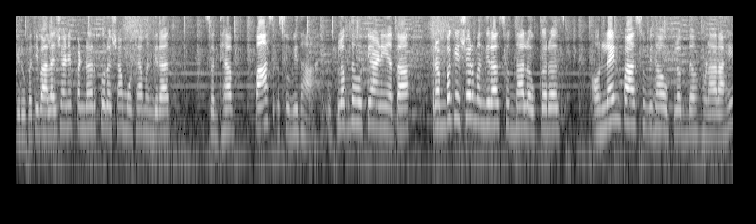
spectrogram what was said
तिरुपती बालाजी आणि पंढरपूर अशा मोठ्या मंदिरात सध्या पास सुविधा उपलब्ध होते आणि आता त्र्यंबकेश्वर मंदिरात सुद्धा लवकरच ऑनलाईन पास सुविधा उपलब्ध होणार आहे.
